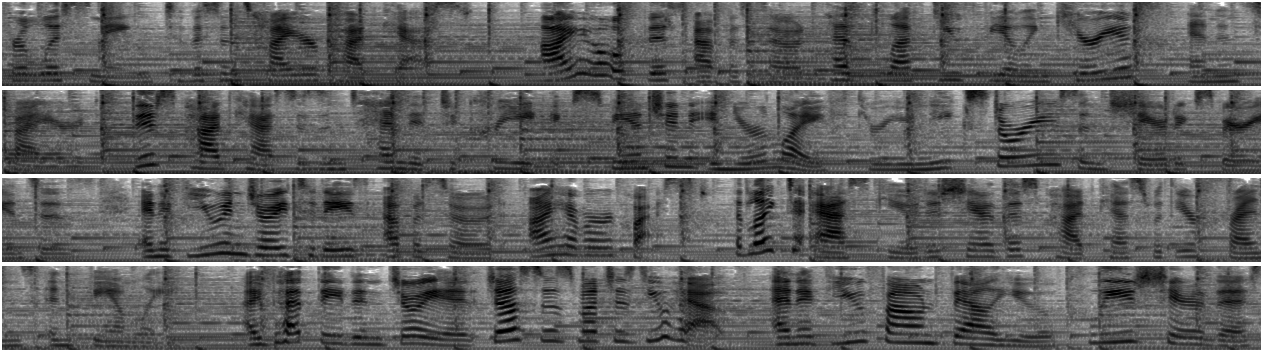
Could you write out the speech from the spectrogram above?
for listening to this entire podcast. I hope this episode has left you feeling curious and inspired. This podcast is intended to create expansion in your life through unique stories and shared experiences. And if you enjoyed today's episode, I have a request. I'd like to ask you to share this podcast with your friends and family. I bet they'd enjoy it just as much as you have. And if you found value, please share this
